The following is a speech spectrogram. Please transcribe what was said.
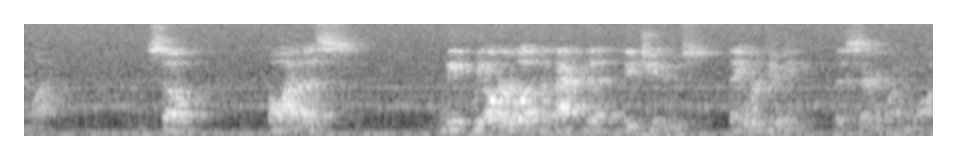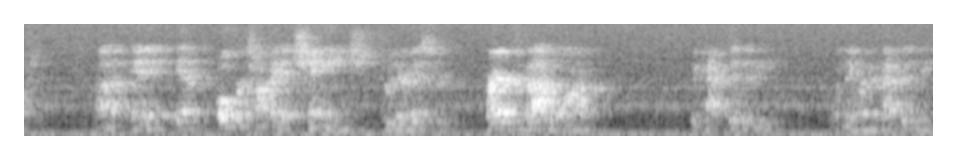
and life. So, a lot of us, we, we overlook the fact that the Jews, they were doing this ceremonial washing. Uh, and it, it, over time, it changed through their history. Prior to Babylon, the captivity, when they were in captivity,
